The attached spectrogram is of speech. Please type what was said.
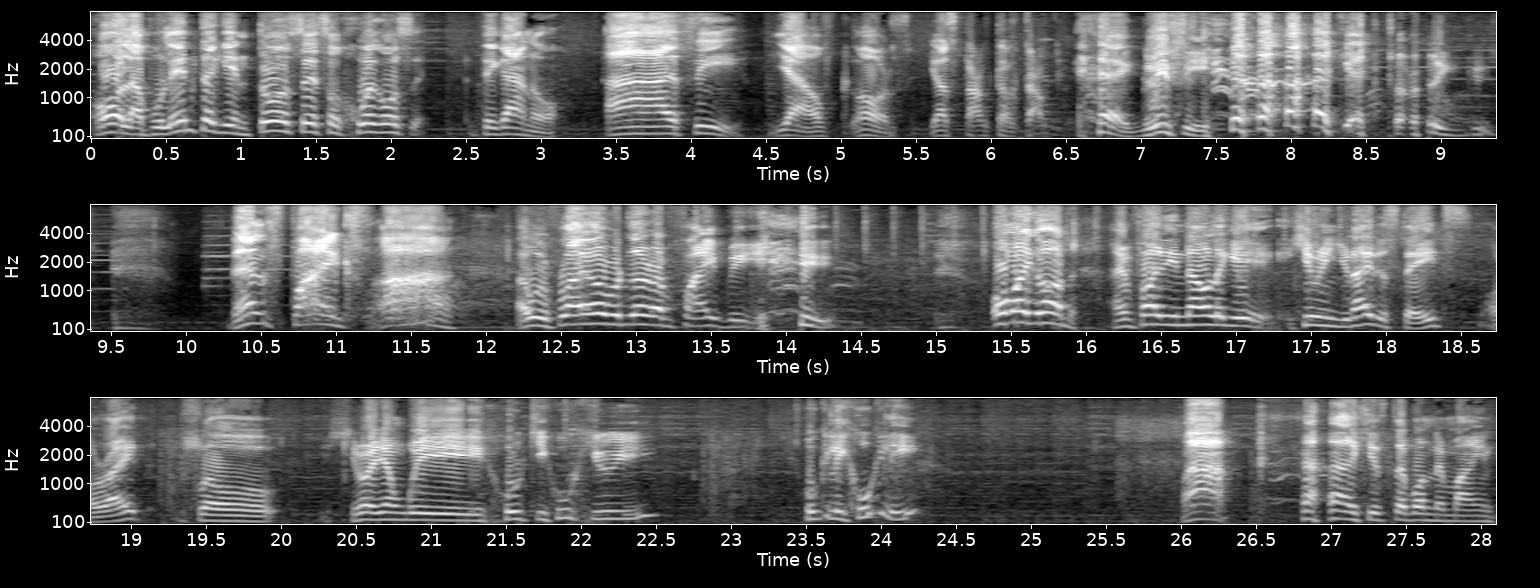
Oh, la pulenta que en todos esos juegos te gano. Ah, sí. Yeah, of course. Just talk, talk, talk. Griffy. then spikes. Ah, I will fly over there and fight me. oh my god, I'm fighting now like here in United States. All right. So here I am with Hulky Hulky. Hookly Hookly. Ah! he stepped on the mine,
